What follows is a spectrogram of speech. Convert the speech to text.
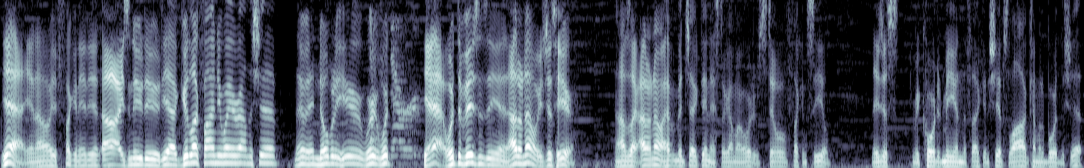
yeah, you know, you fucking idiot. Oh, he's a new dude. Yeah, good luck finding your way around the ship. No, ain't nobody here. Where what? Yeah, what division's he in? I don't know. He's just here. And I was like, I don't know. I haven't been checked in. I still got my orders. Still fucking sealed. They just recorded me in the fucking ship's log coming aboard the ship.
